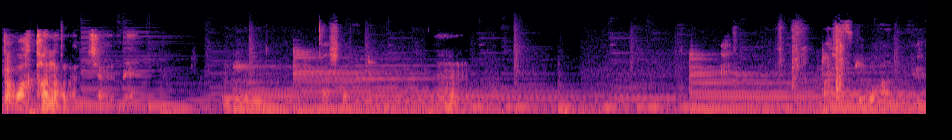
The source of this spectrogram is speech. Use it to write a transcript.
が分かんなくなっちゃうよね。うーん、確かに。うん。味付けご飯ね。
